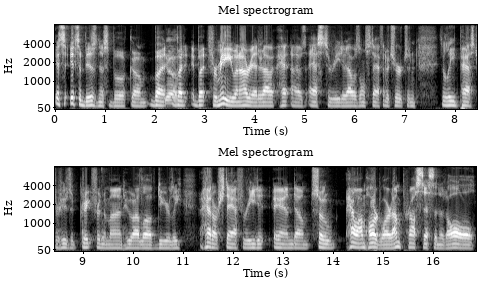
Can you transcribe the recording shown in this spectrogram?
It's it's a business book, um, but yeah. but but for me, when I read it, I ha- I was asked to read it. I was on staff at a church, and the lead pastor, who's a great friend of mine, who I love dearly, had our staff read it, and um, so how I'm hardwired. I'm processing it all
